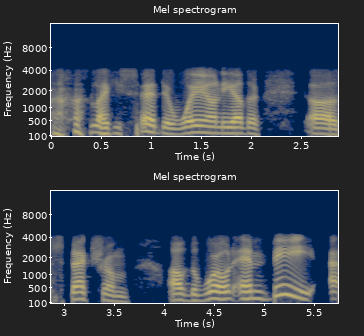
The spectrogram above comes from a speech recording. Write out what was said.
like you said, they're way on the other uh, spectrum of the world. And B, I,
